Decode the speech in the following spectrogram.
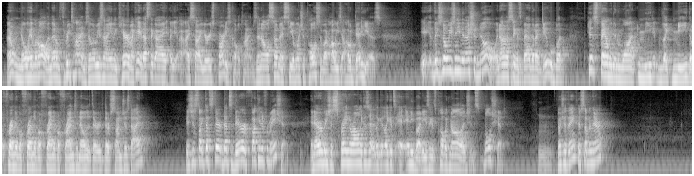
I don't know him at all. I met him three times. The only reason I even care, I'm like, hey, that's the guy I, I saw at Yuri's parties a couple times. Then all of a sudden, I see a bunch of posts about how he's how dead he is. There's no reason even I should know. And I'm not saying it's bad that I do, but his family didn't want me, like me, the friend of a friend of a friend of a friend, to know that their their son just died. It's just like that's their that's their fucking information, and everybody's just spreading around like it's like, like it's anybody's, like it's public knowledge. It's bullshit. Don't you think? There's something there.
